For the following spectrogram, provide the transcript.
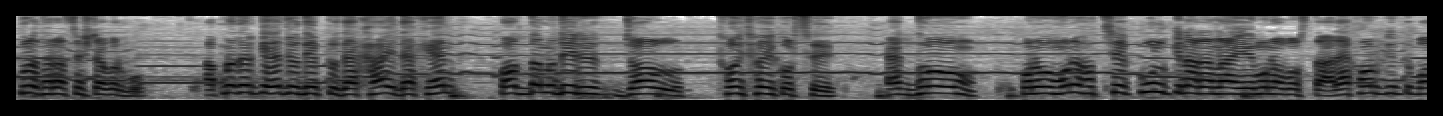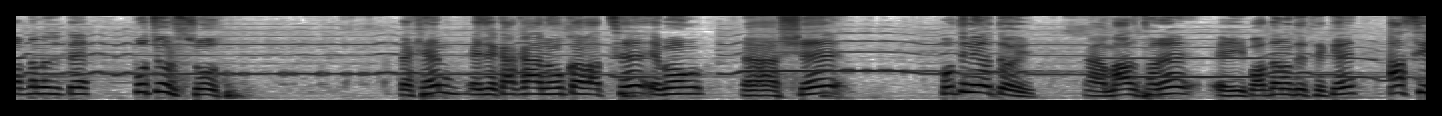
তুলে ধরার চেষ্টা করব। আপনাদেরকে যদি একটু দেখাই দেখেন পদ্মা নদীর জল থই থই করছে। একদম কোনো মনে হচ্ছে কুল কিনারা নাই এমন অবস্থা। আর এখন কিন্তু পদ্মা নদীতে প্রচুর স্রোত। দেখেন, এই যে কাকা নৌকা বাচ্ছে এবং সে প্রতিনিয়তই মাছ ধরে এই পদ্মা নদী থেকে। আসি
